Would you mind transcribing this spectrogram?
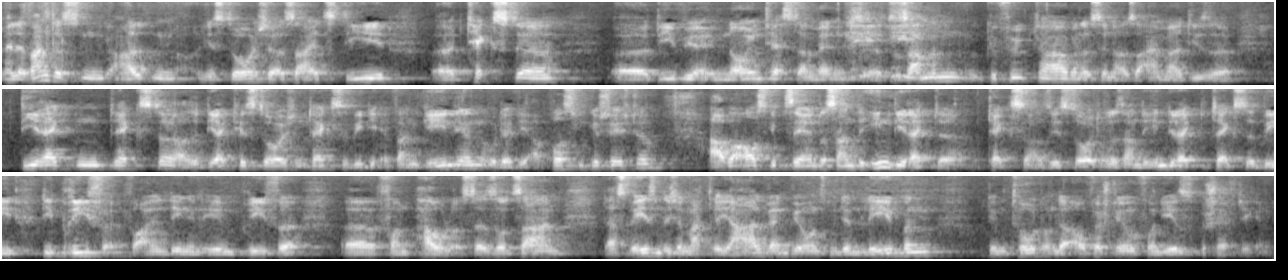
relevantesten gehalten historischerseits die Texte, äh, die wir im Neuen Testament äh, zusammengefügt haben. Das sind also einmal diese direkten Texte, also direkt historischen Texte wie die Evangelien oder die Apostelgeschichte, aber auch es gibt sehr interessante indirekte Texte, also historisch interessante indirekte Texte wie die Briefe, vor allen Dingen eben Briefe äh, von Paulus. Das ist sozusagen das wesentliche Material, wenn wir uns mit dem Leben, dem Tod und der Auferstehung von Jesus beschäftigen.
